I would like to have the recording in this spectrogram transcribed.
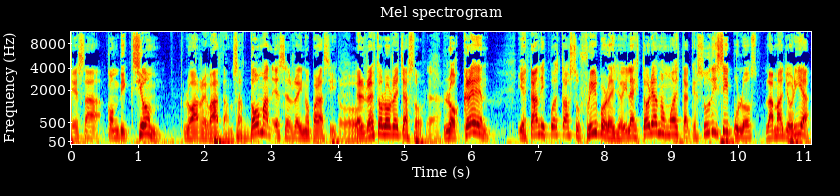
esa convicción, lo arrebatan, o sea, toman ese reino para sí. El resto lo rechazó, lo creen y están dispuestos a sufrir por ello. Y la historia nos muestra que sus discípulos, la mayoría,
